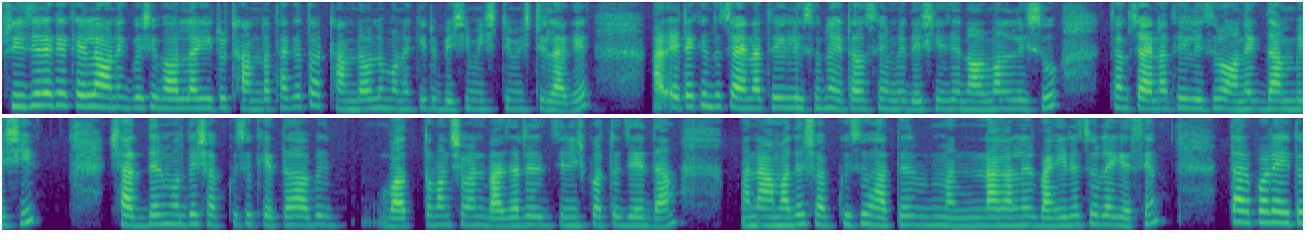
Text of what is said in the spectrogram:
ফ্রিজে রেখে খেলে অনেক বেশি ভালো লাগে, একটু ঠান্ডা থাকে তো, আর ঠান্ডা হলে মনে হয় একটু বেশি মিষ্টি মিষ্টি লাগে। আর এটা কিন্তু চায়না থেকে লিচু না, এটা হচ্ছে এমনি দেশি যে নর্মাল লিচু। কারণ চায়না থেকে লিচুর অনেক দাম বেশি। সাধ্যের মধ্যে সবকিছু খেতে হবে, বর্তমান সময় বাজারের জিনিসপত্র যে দাম মানে আমাদের সবকিছু হাতের মানে নাগালের বাহিরে চলে গেছে। তারপরে এই তো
